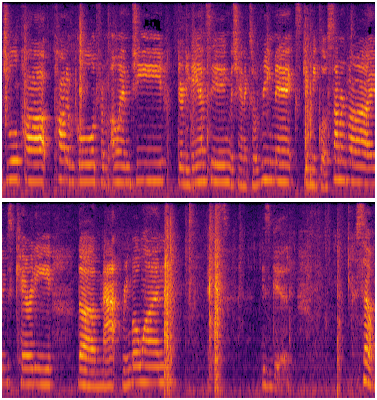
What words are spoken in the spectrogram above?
Jewel Pop, Pot of Gold from OMG, Dirty Dancing, the Shaaanxo Remix, Give Me Glow Summer Vibes, Carity, the matte rainbow one. It's is good. So,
